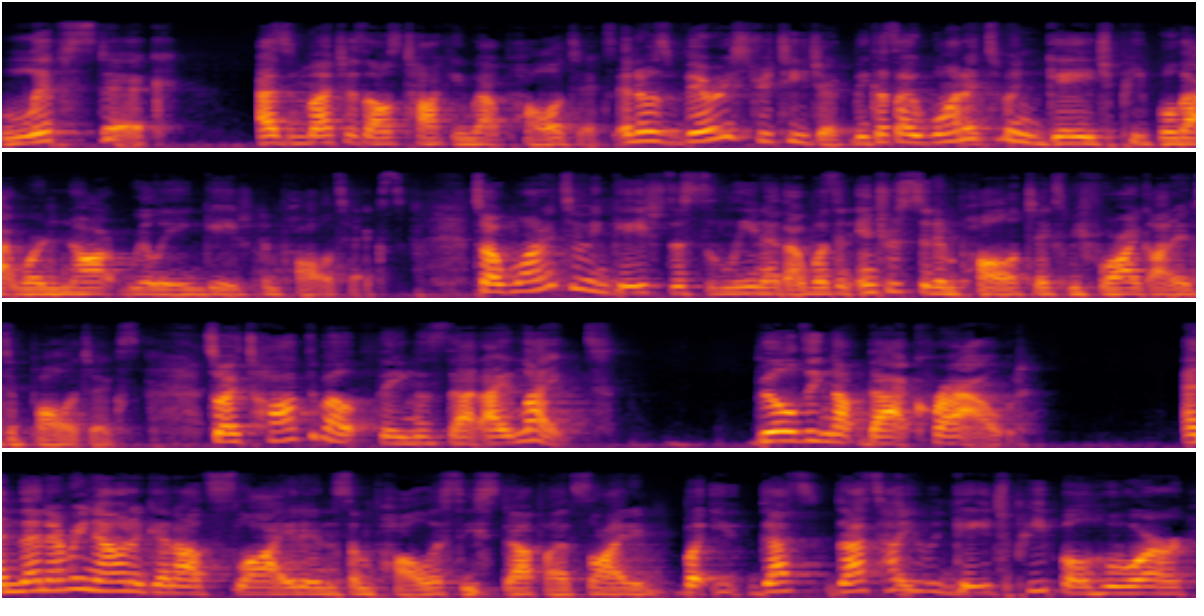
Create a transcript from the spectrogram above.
lipstick as much as I was talking about politics, and it was very strategic because I wanted to engage people that were not really engaged in politics. So I wanted to engage the Celina that wasn't interested in politics before I got into politics. So I talked about things that I liked, building up that crowd and then every now and again I'll slide in some policy stuff. I'd slide in, but you, that's that's how you engage people who are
